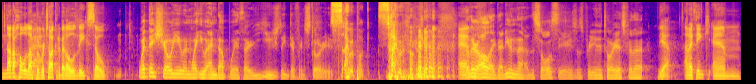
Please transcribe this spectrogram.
not a whole lot, but Ah. we're talking about old leaks, so What they show you and what you end up with are usually different stories. Cyberpunk, Cyberpunk. No, um, they're all like that. Even the the Soul series was pretty notorious for that. yeah, and I think um,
